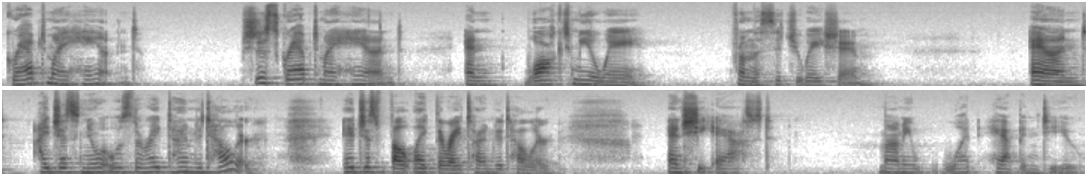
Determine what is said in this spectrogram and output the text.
grabbed my hand. She just grabbed my hand and walked me away from the situation. And I just knew it was the right time to tell her. It just felt like the right time to tell her. And she asked, Mommy, what happened to you?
